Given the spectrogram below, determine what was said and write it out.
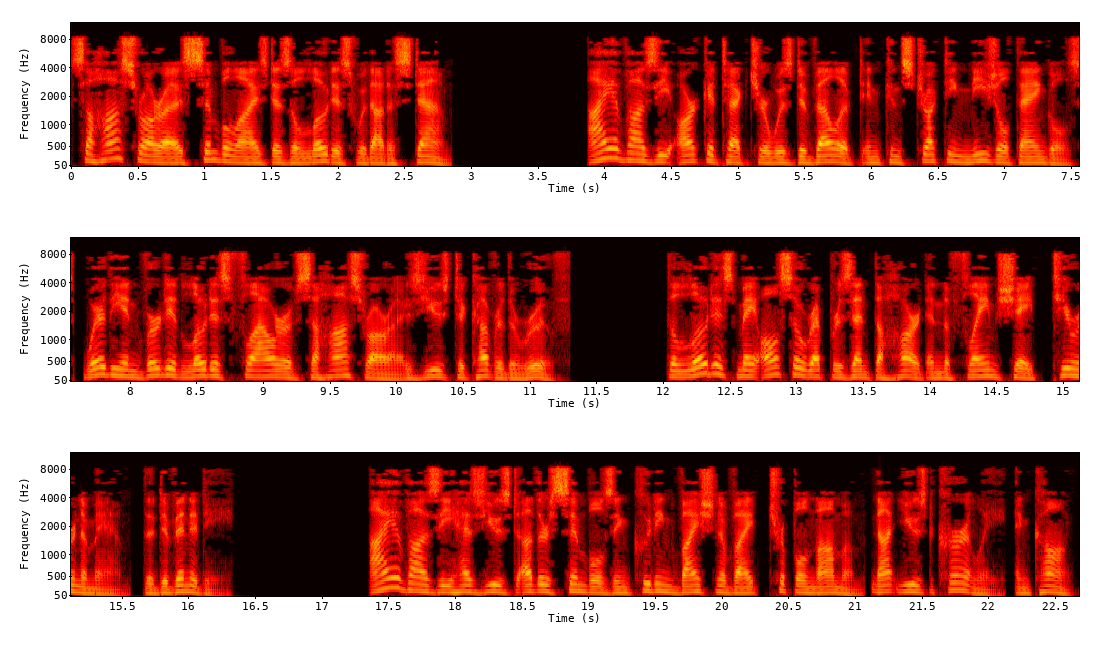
Sahasrara is symbolized as a lotus without a stem. Ayavasi architecture was developed in constructing nijal Thangals, where the inverted lotus flower of Sahasrara is used to cover the roof. The lotus may also represent the heart and the flame shape, Tirunamam, the divinity. Ayavasi has used other symbols including Vaishnavite triple namam not used currently, and Conch.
